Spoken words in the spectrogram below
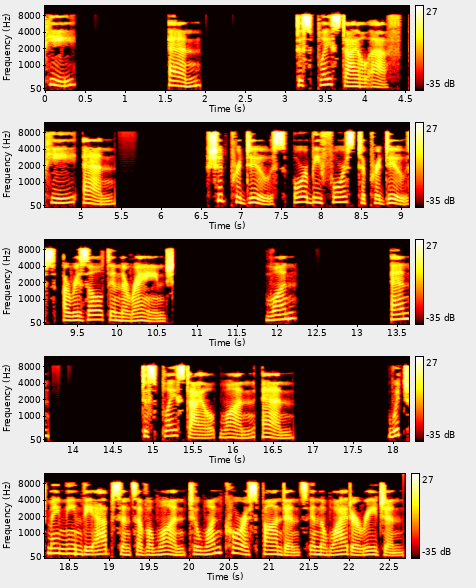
p n display style f p n should produce, or be forced to produce, a result in the range 1 n display style 1 n which may mean the absence of a one-to-one -one correspondence in the wider region.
